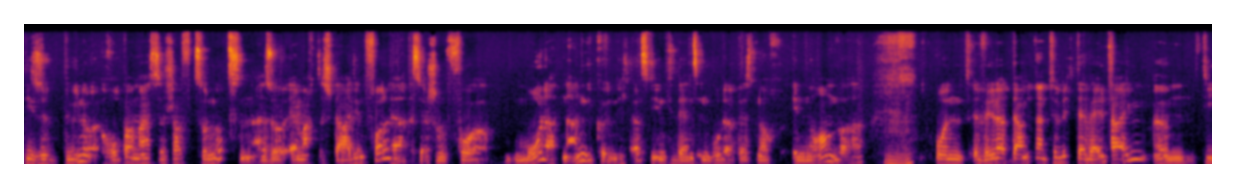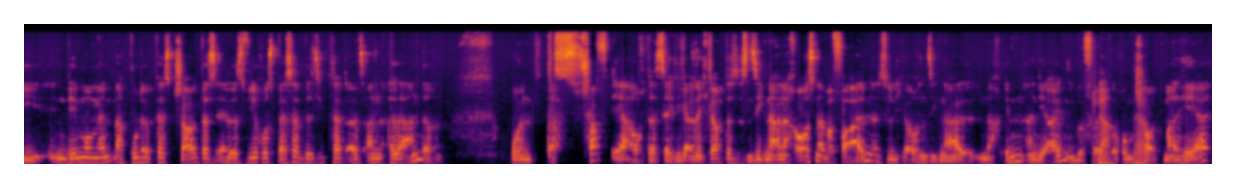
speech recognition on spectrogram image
diese Bühne Europameisterschaft zu nutzen. Also er macht das Stadion voll. Er hat es ja schon vor Monaten angekündigt, als die Inzidenz in Budapest noch enorm war. Mhm. Und will damit natürlich der Welt zeigen, ähm, die in dem Moment nach Budapest schaut, dass er das Virus besser besiegt hat als alle anderen. Und das schafft er auch tatsächlich. Also ich glaube, das ist ein Signal nach außen, aber vor allem natürlich auch ein Signal nach innen an die eigene Bevölkerung. Klar, ja. Schaut mal her,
